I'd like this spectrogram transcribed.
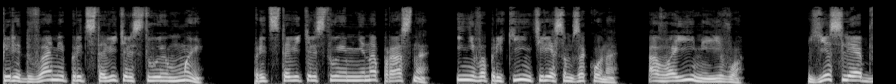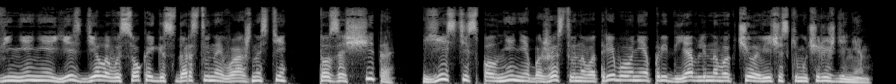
перед вами представительствуем мы. Представительствуем не напрасно и не вопреки интересам закона, а во имя его. Если обвинение есть дело высокой государственной важности, то защита есть исполнение божественного требования, предъявленного к человеческим учреждениям.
